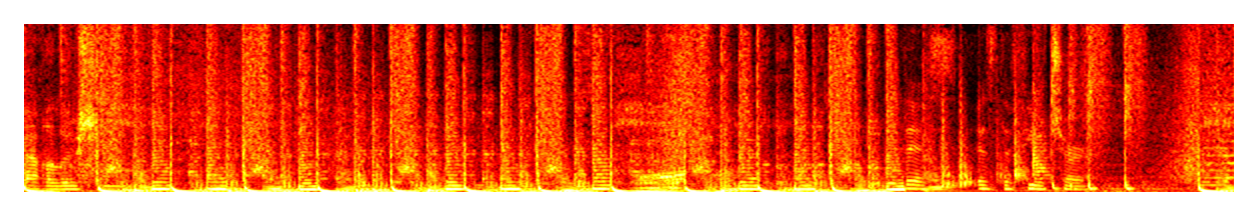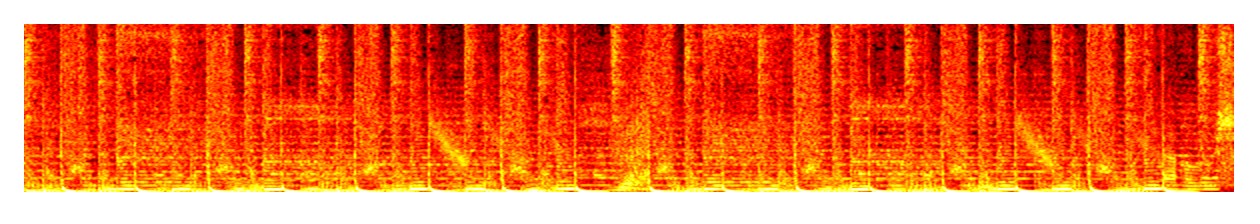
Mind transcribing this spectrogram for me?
Evolution. This is the future. Evolution.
